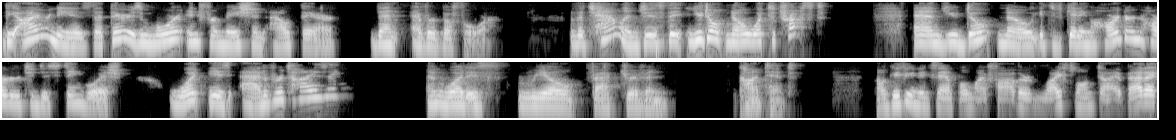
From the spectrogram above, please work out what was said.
The irony is that there is more information out there than ever before. The challenge is that you don't know what to trust. And you don't know, it's getting harder and harder to distinguish what is advertising and what is real fact driven content. I'll give you an example. My father, lifelong diabetic,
